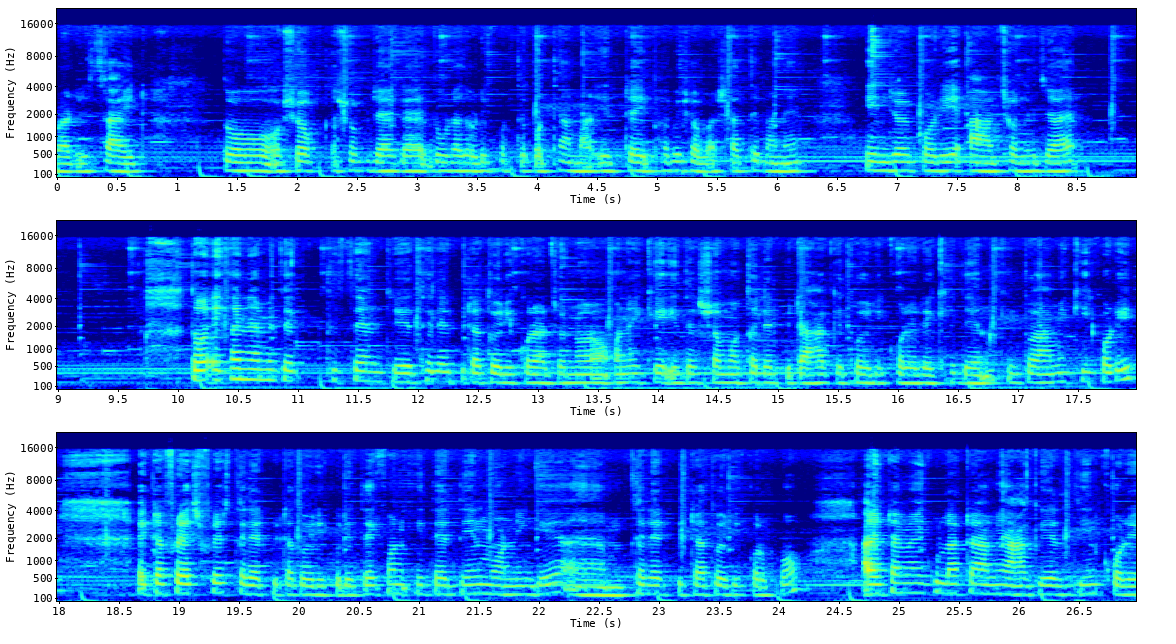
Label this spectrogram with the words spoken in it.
বাড়ির সাইড তো সব সব জায়গায় দৌড়াদৌড়ি করতে করতে আমার ঈদটা এইভাবে সবার সাথে মানে এনজয় করি আর চলে যায়। তো এখানে আমি দেখতেছেন যে তেলের পিঠা তৈরি করার জন্য অনেকে ঈদের সময় তেলের পিঠা আগে তৈরি করে রেখে দেন। কিন্তু আমি কি করি? এটা ফ্রেশ ফ্রেশ তেলের পিঠা তৈরি করি। তো এখন ঈদের দিন মর্নিংয়ে তেলের পিঠা তৈরি করব। আর এটা আমি এগুলাটা আমি আগের দিন করে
